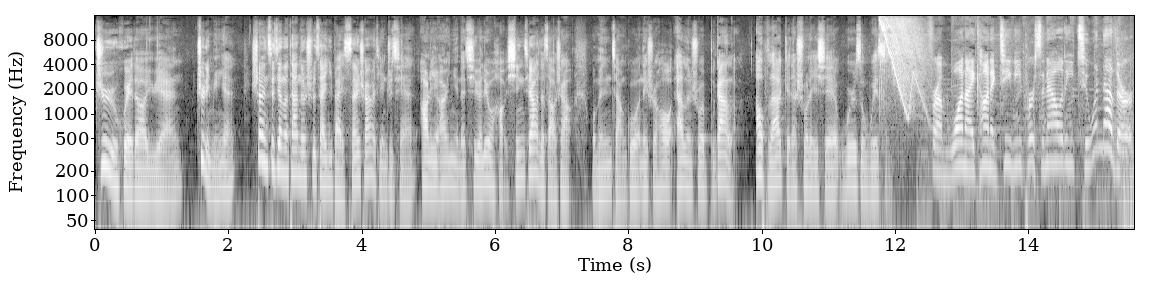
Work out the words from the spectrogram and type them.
智慧的语言，至理名言。上一次见到他呢，是在一百三十二天之前，二零二一年的七月六号星期二的早上。我们讲过，那时候 Alan 说不干了。奥普拉给他说了一些 words of wisdom。From one iconic TV personality to another,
